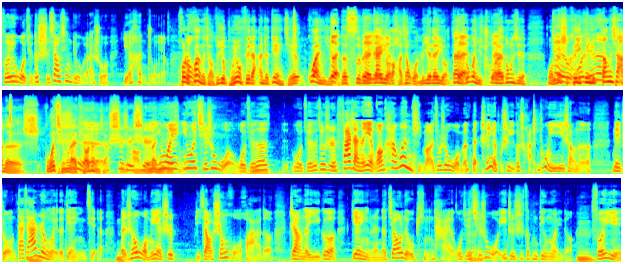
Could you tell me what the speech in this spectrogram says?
所以我觉得时效性对我来说也很重要。或者换个角度，就不用非得按照电影节惯有的思维，该有的好像我们也得有。但如果你出来东西，我们是可以根据当下的时国情来调整一下。是是是是，因为因为其实我我觉得，我觉得就是发展的眼光看问题嘛，就是我们本身也不是一个传统意义上的那种大家认为的电影节，本身我们也是。比较生活化的这样的一个电影人的交流平台，我觉得其实我一直是这么定位的，嗯所以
